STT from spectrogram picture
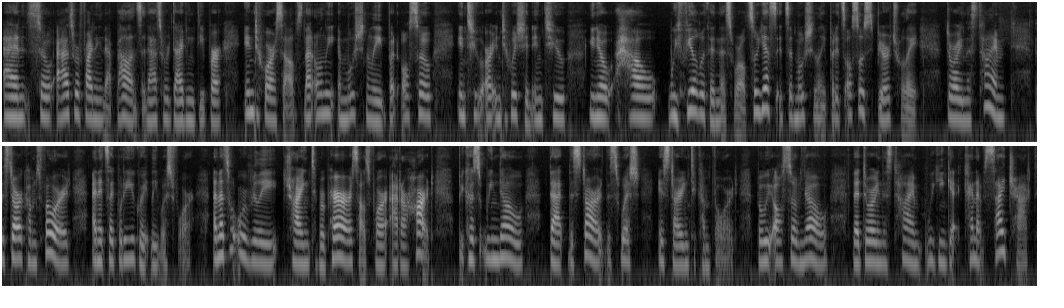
And so, as we're finding that balance and as we're diving deeper into ourselves, not only emotionally, but also into our intuition, into, you know, how we feel within this world. So, yes, it's emotionally, but it's also spiritually during this time the star comes forward and it's like, what do you greatly wish for? And that's what we're really trying to prepare ourselves for at our heart because we know that the star, this wish, is starting to come forward. But we also know that during this time, we can get kind of sidetracked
